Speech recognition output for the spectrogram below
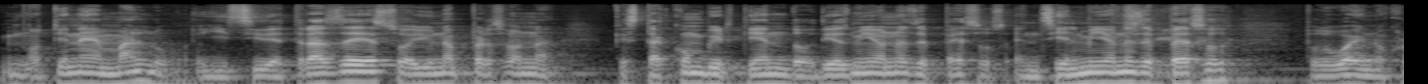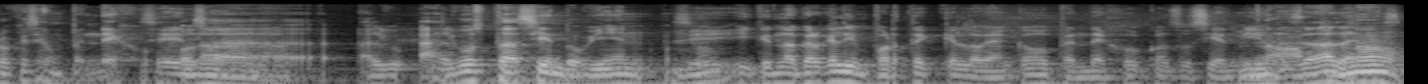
No tiene de malo. Y si detrás de eso hay una persona que está convirtiendo 10 millones de pesos en 100 millones de Sí, pesos, pues güey, no creo que sea un pendejo. Sí, o no, sea, Algo, algo está haciendo bien. Sí, ¿no? y que no creo que le importe que lo vean como pendejo con sus 100 millones No, de pues dólares.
